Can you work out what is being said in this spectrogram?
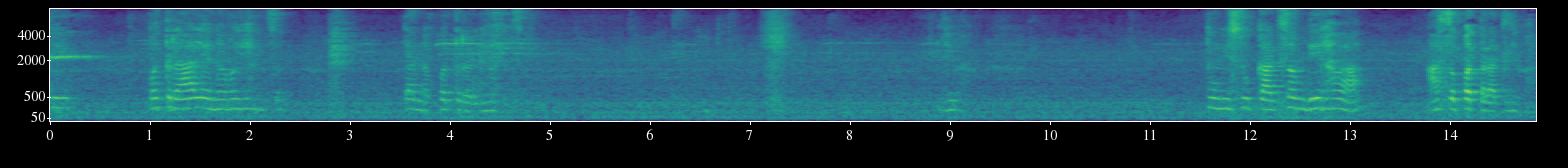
ते पत्र आले ना व यांचं. त्यांना पत्र लिहायचं. लिहा. तुम्ही सुखात समधी राहा असं पत्रात लिहा.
